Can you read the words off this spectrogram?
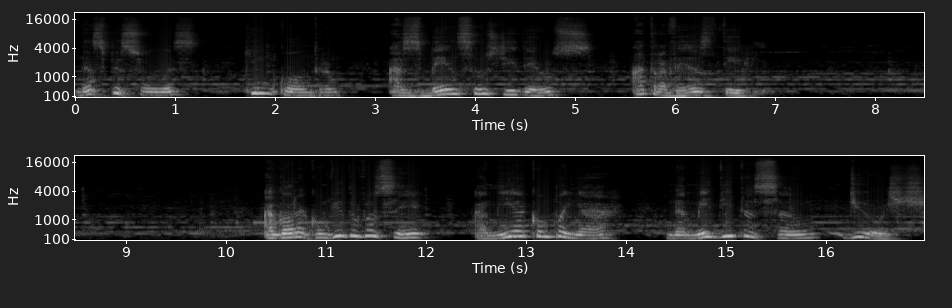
nas pessoas que encontram as bênçãos de Deus através dele. Agora convido você a me acompanhar na meditação de hoje.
